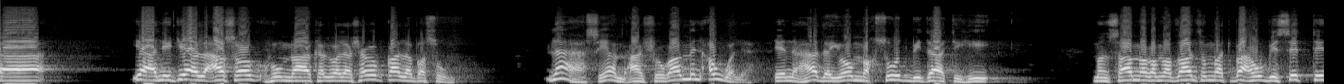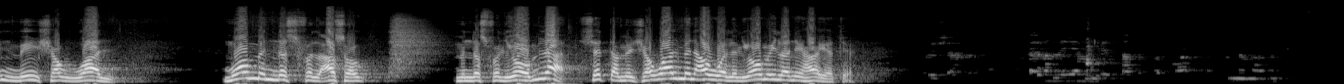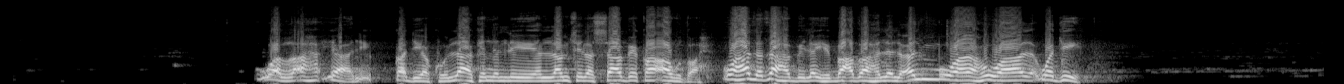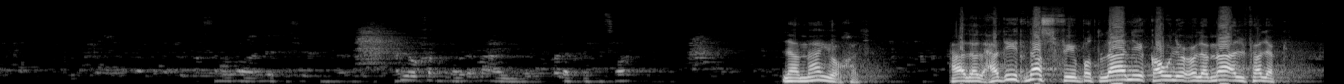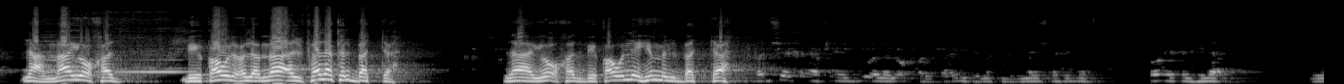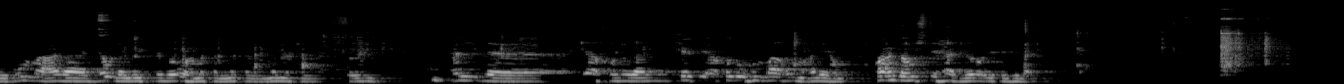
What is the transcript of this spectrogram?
يعني جاء العصر هو ما أكل ولا شرب قال بصوم. لا صيام عاشوراء من أوله لأن هذا يوم مقصود بذاته. من صام رمضان ثم أتبعه بست من شوال. مو من نصف العصر من نصف اليوم لا ستة من شوال من أول اليوم إلى نهايته. والله يعني قد يكون لكن اللي الأمثلة السابقة أوضح. وهذا ذهب إليه بعض أهل العلم وهو وجيه. لا ما يؤخذ. هذا الحديث نص في بطلان قول علماء الفلك. نعم ما يؤخذ بقول علماء الفلك البتة. لا يؤخذ بقولهم البتة. طيب شيخنا في الدول الأخرى البعيدة مثل ما يجتهدون رؤية الهلال وهم على الدولة اللي يتبعوها مثلا مثلا المملكة السعودية هل يأخذوا يعني كيف ياخذوا هم ما هم عليهم؟ ما عندهم اجتهاد لرؤية الهلال.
